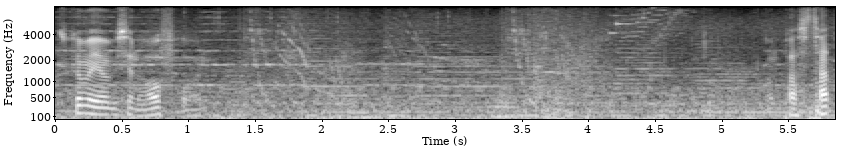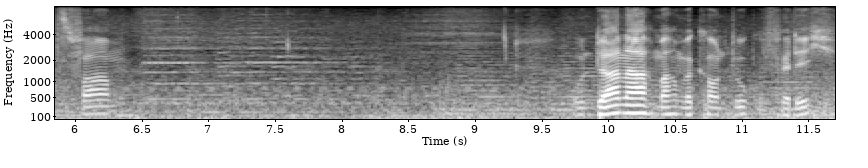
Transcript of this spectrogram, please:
Jetzt können wir hier ein bisschen aufräumen. Und ein paar Stats farmen. Und danach machen wir Count Doku fertig.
